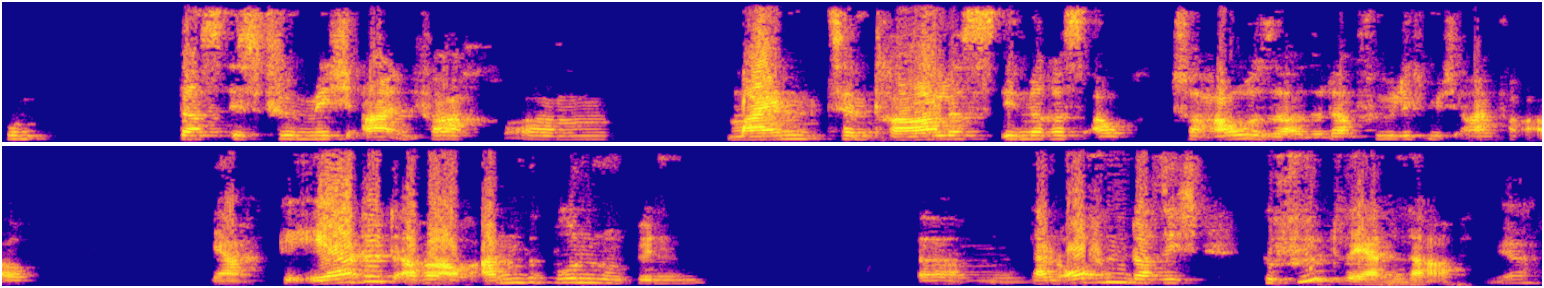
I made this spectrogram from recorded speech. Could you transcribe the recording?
und das ist für mich einfach ähm, mein zentrales Inneres auch zu Hause. Also da fühle ich mich einfach auch ja, geerdet, aber auch angebunden und bin ähm, dann offen, dass ich gefühlt werden darf. Ja.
